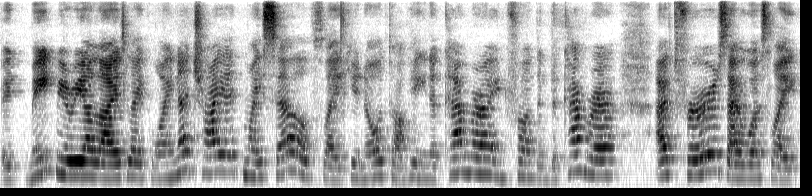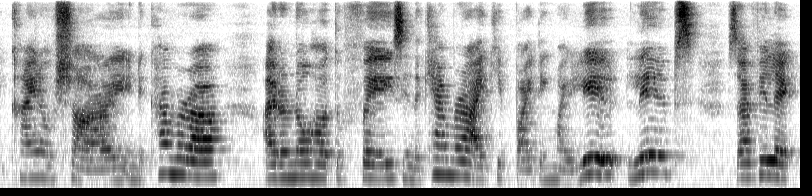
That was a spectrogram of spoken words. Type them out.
it made me realize like why not try it myself like you know talking in the camera in front of the camera at first i was like kind of shy in the camera i don't know how to face in the camera i keep biting my lip lips so i feel like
